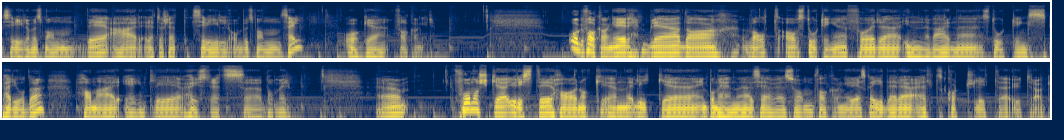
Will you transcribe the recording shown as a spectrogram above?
Sivilombudsmannen, det er rett og slett Sivilombudsmannen selv, Åge Falkanger. Åge Falkanger ble da valgt av Stortinget for eh, inneværende stortingsperiode. Han er egentlig høyesterettsdommer. Få norske jurister har nok en like imponerende CV som Falkanger. Jeg skal gi dere et kort, lite utdrag.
